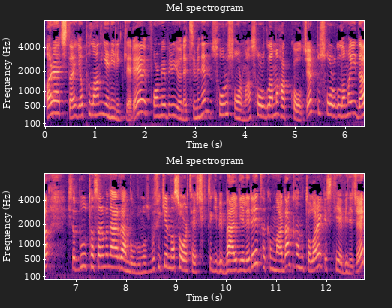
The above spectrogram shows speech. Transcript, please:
Araçta yapılan yeniliklere Formula 1 yönetiminin soru sorma, sorgulama hakkı olacak. Bu sorgulamayı da işte bu tasarımı nereden buldunuz, bu fikir nasıl ortaya çıktı gibi belgeleri takımlardan kanıt olarak isteyebilecek.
